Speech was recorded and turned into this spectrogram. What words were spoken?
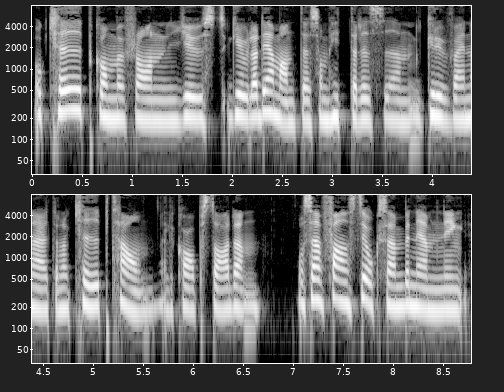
Och Cape kommer från ljust gula diamanter som hittades i en gruva i närheten av Cape Town, eller Kapstaden. Och sen fanns det också en benämning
